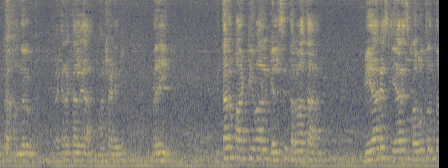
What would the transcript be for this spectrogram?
ఇంకా కొందరు రకరకాలుగా మాట్లాడారు. మరి ఇతర పార్టీ వాళ్ళు గెలిచిన తర్వాత బీఆర్ఎస్ టీఆర్ఎస్ ప్రభుత్వంతో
